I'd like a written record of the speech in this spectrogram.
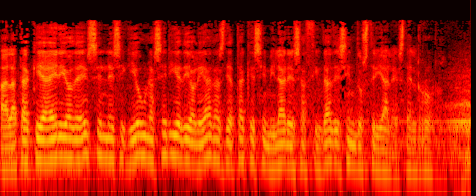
Al ataque aéreo de Essen le siguió una serie de oleadas de ataques similares a ciudades industriales del Ruhr.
